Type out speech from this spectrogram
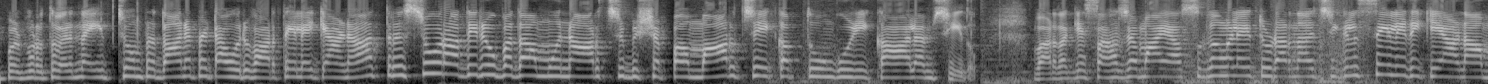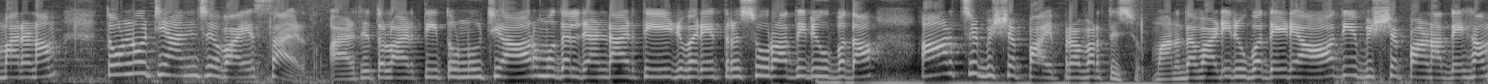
ഇപ്പോൾ പുറത്തുവരുന്ന ഏറ്റവും പ്രധാനപ്പെട്ട ഒരു വാർത്തയിലേക്കാണ് തൃശൂർ അതിരൂപത മുൻ ആർച്ച് ബിഷപ്പ് മാർ ജേക്കബ് തൂങ്കുഴി കാലം ചെയ്തു. വാർദ്ധക്യ സഹജമായ അസുഖങ്ങളെ തുടർന്ന് ചികിത്സയിലിരിക്കെയാണ് മരണം. തൊണ്ണൂറ്റി അഞ്ച് വയസ്സായിരുന്നു. ആയിരത്തി തൊള്ളായിരത്തി തൊണ്ണൂറ്റി ആറ് മുതൽ രണ്ടായിരത്തി ഏഴ് വരെ തൃശൂർ അതിരൂപത ആർച്ച് ബിഷപ്പായി പ്രവർത്തിച്ചു. മാനന്തവാടി രൂപതയുടെ ആദ്യ ബിഷപ്പാണ് അദ്ദേഹം.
